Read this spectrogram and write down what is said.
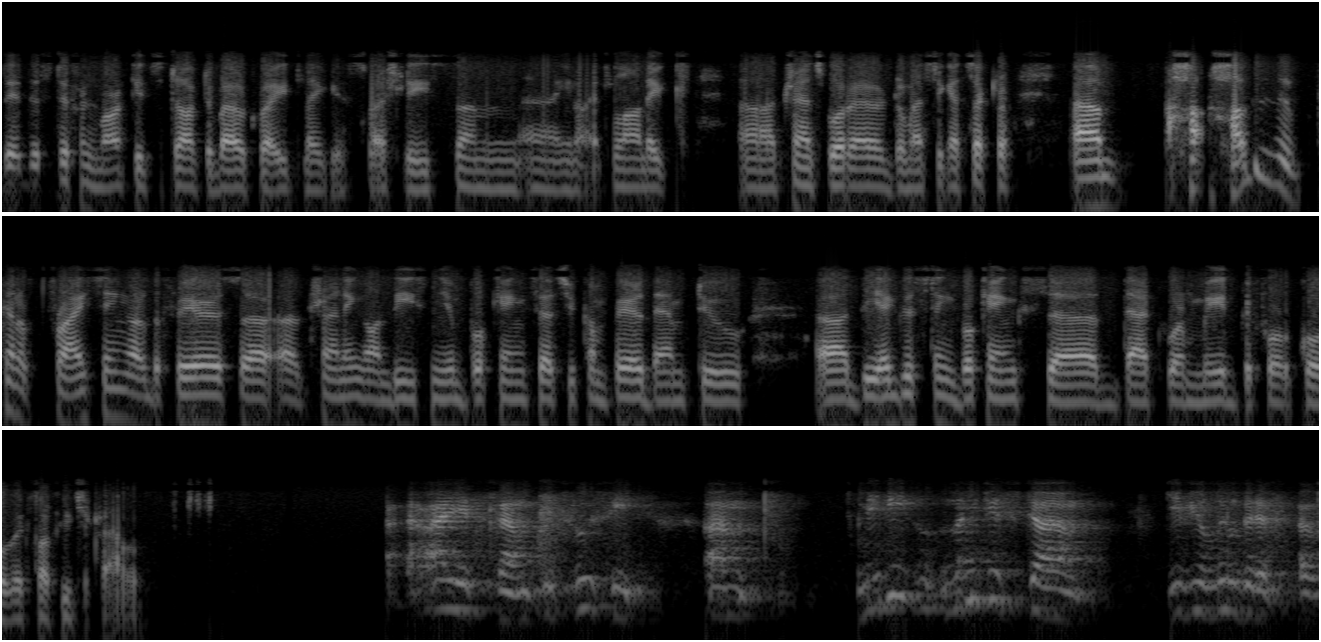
there's different markets you talked about, right? Like especially some, you know, Atlantic, transport, domestic, et cetera. Um, How does the kind of pricing or the fares uh, uh, trending on these new bookings as you compare them to uh, the existing bookings that were made before COVID for future travel? Hi, it's um, Lucie. Um, maybe let me just um, give you a little bit of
